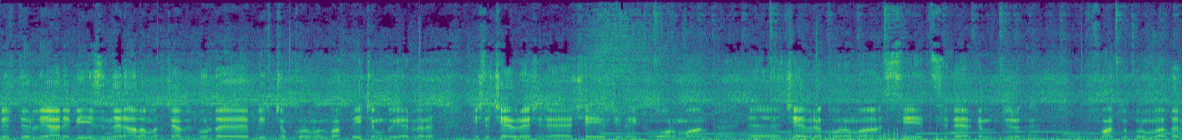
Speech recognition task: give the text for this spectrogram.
Bir türlü yani bir izinleri alamadık. Tabii burada e, birçok kurumun baktığı için bu yerlere işte çevre e, şehircilik, orman, e, çevre koruma, sit derken bir farklı kurumlardan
